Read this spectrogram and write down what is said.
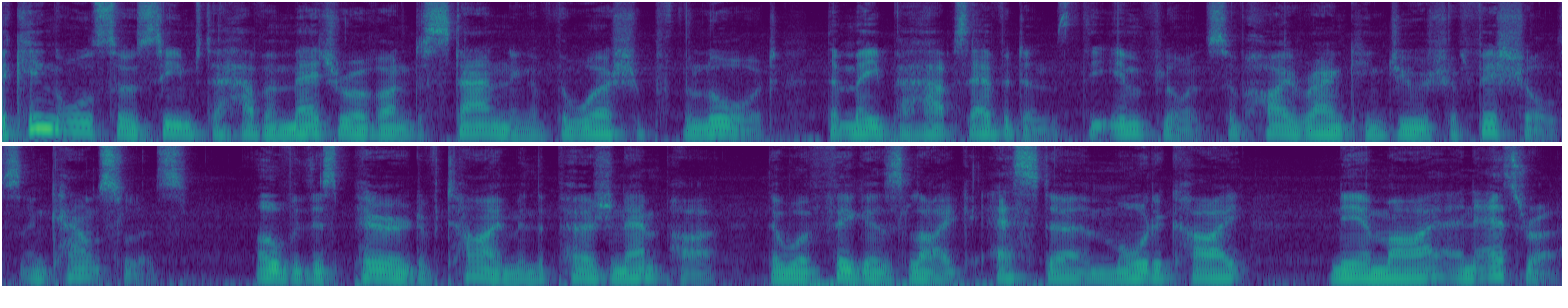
The king also seems to have a measure of understanding of the worship of the Lord that may perhaps evidence the influence of high ranking Jewish officials and counselors. Over this period of time in the Persian Empire, there were figures like Esther and Mordecai, Nehemiah and Ezra,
